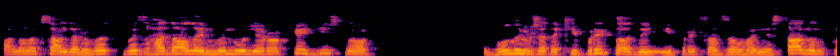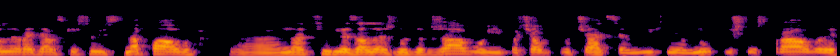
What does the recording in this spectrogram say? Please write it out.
Пане Олександр, ви, ви згадали минулі роки. Дійсно були вже такі приклади, і приклад з Афганістаном, коли Радянський Союз напав е, на цю незалежну державу і почав втручатися в їхні внутрішні справи,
